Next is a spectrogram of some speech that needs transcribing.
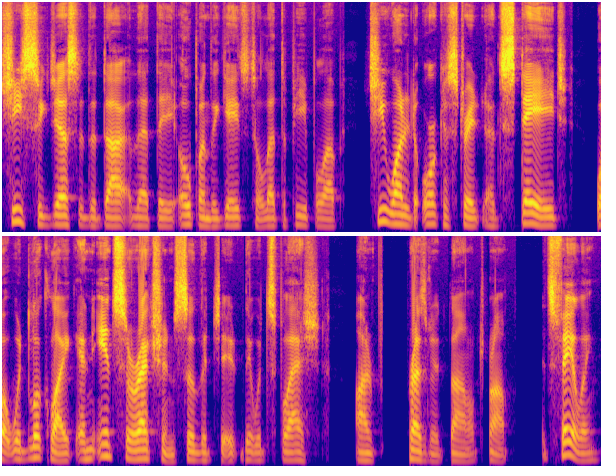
She suggested that, that they open the gates to let the people up. She wanted to orchestrate and stage what would look like an insurrection so that it would splash on President Donald Trump. It's failing.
